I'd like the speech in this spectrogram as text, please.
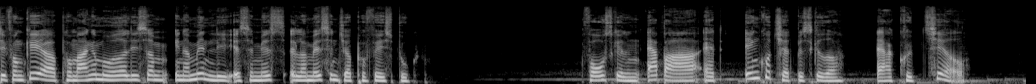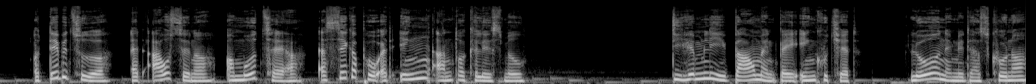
Det fungerer på mange måder ligesom en almindelig sms eller messenger på Facebook. Forskellen er bare, at EncroChat-beskeder er krypteret. Og det betyder, at afsender og modtager er sikker på, at ingen andre kan læse med. De hemmelige bagmænd bag EncroChat lovede nemlig deres kunder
